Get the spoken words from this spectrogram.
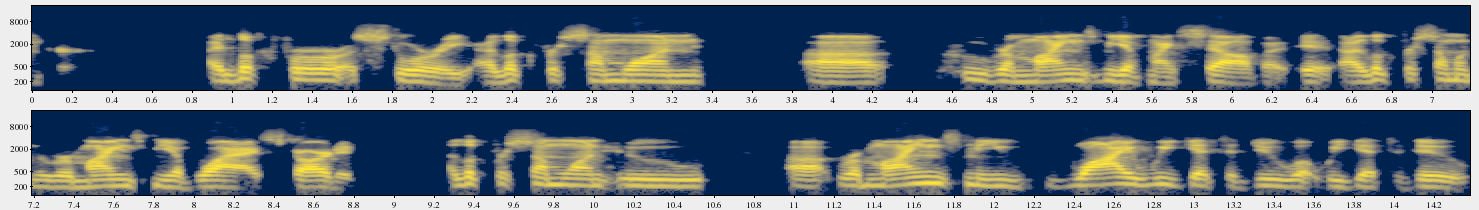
anchor. I look for a story. I look for someone uh, who reminds me of myself. I, I, look for someone who reminds me of why I started. I look for someone who uh, reminds me why we get to do what we get to do.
